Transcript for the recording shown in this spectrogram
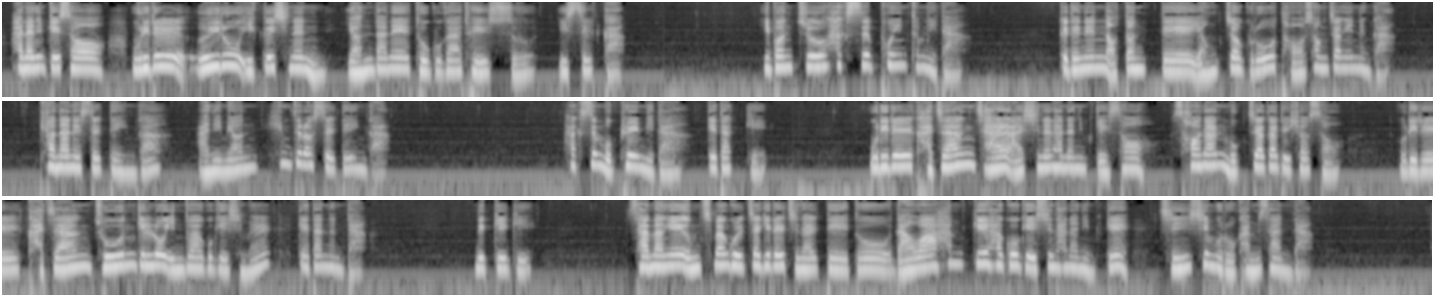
하나님께서 우리를 의로 이끄시는 연단의 도구가 될 수 있을까? 이번 주 학습 포인트입니다. 그대는 어떤 때 영적으로 더 성장했는가? 편안했을 때인가? 아니면 힘들었을 때인가? 학습 목표입니다. 깨닫기. 우리를 가장 잘 아시는 하나님께서 선한 목자가 되셔서 우리를 가장 좋은 길로 인도하고 계심을 깨닫는다. 느끼기. 사망의 음침한 골짜기를 지날 때에도 나와 함께 하고 계신 하나님께 진심으로 감사한다.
